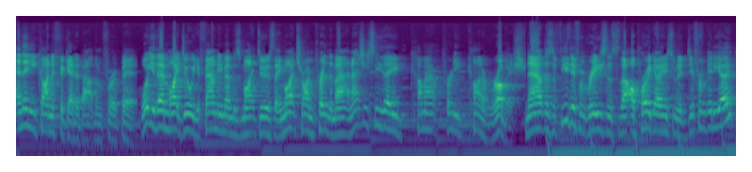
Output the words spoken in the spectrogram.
and then you kind of forget about them for a bit. What you then might do, or your family members might do, is they might try and print them out and actually see they come out pretty kind of rubbish. Now, there's a few different reasons for that. I'll probably go into in a different video,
